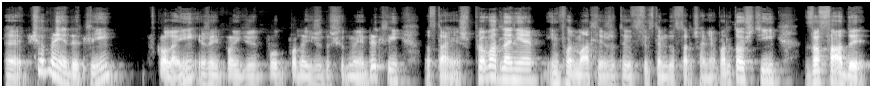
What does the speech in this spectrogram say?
E, w siódmej edycji z kolei, jeżeli podejdziesz do siódmej edycji, dostaniesz wprowadzenie, informację, że to jest system dostarczania wartości, zasady,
